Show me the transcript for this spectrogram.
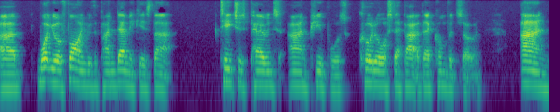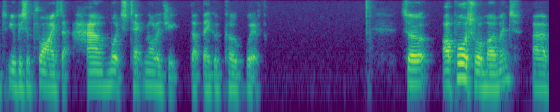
Uh, what you'll find with the pandemic is that teachers, parents, and pupils could all step out of their comfort zone. And you'll be surprised at how much technology that they could cope with. So I'll pause for a moment, uh,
